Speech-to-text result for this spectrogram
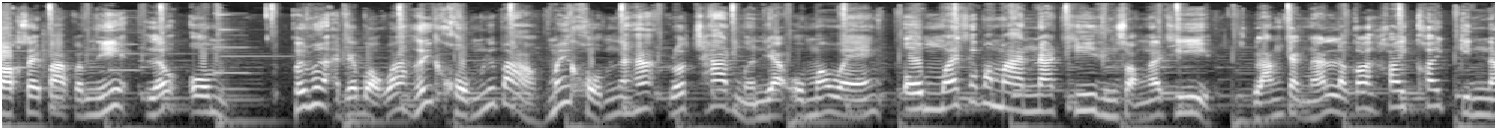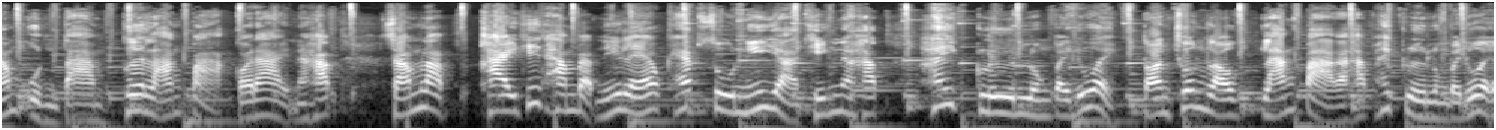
กรอกใส่ปากแบบนี้แล้วอม เพื่อนๆอาจจะบอกว่าเฮ้ยขมหรือเปล่า ไม่ขมนะฮะรสชาติเหมือนยาอมมะแวงอมไว้สักประมาณนาทีถึง 2 นาที หลังจากนั้นเราก็ค่อยๆ กินน้ำอุ่นตาม เพื่อล้างปากก็ได้นะครับสำหรับใครที่ทำแบบนี้แล้วแคปซูลนี้อย่าทิ้งนะครับ ให้กลืนลงไปด้วย ตอนช่วงเราล้างปากครับให้กลืนลงไปด้วย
